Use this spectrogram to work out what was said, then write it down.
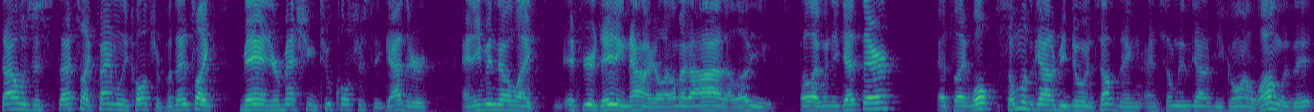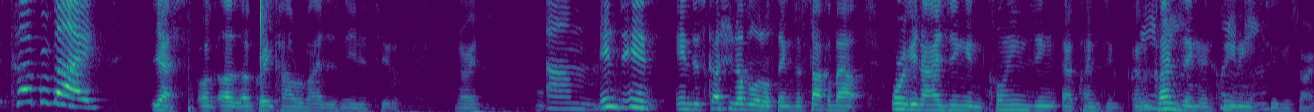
that was just that's like family culture. But then it's like, man, you're meshing two cultures together. And even though like if you're dating now, you're like, oh my god, I love you. But like when you get there, it's like, well, someone's got to be doing something, and somebody's got to be going along with it. compromise. Yes, a, a, a great compromise is needed too. All right. Um, In in in discussion of the little things, let's talk about organizing and cleansing, uh, cleansing, uh, cleansing and cleaning. Cleaning. Excuse me, sorry.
